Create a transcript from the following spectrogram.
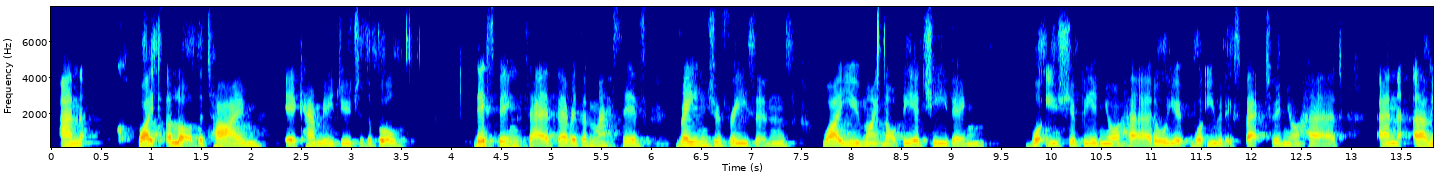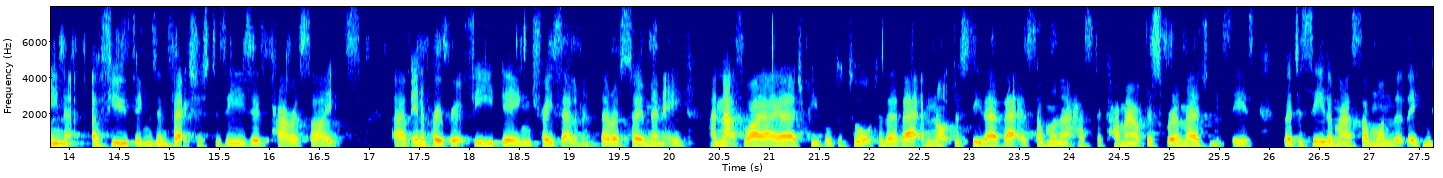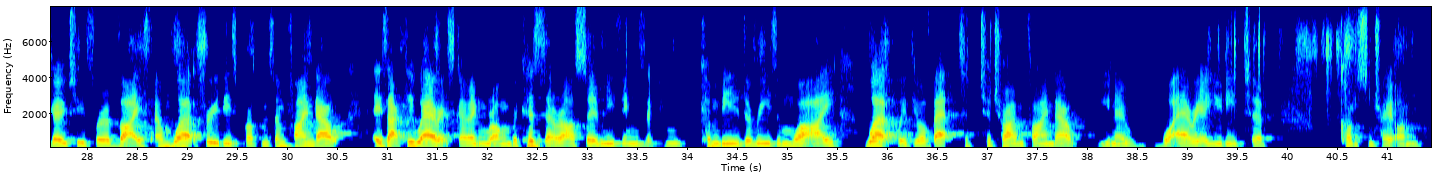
And quite a lot of the time it can be due to the bull. This being said, there is a massive range of reasons why you might not be achieving what you should be in your herd or you, what you would expect to in your herd. And I mean, a few things infectious diseases, parasites, um, inappropriate feeding, trace elements. There are so many. And that's why I urge people to talk to their vet and not just see their vet as someone that has to come out just for emergencies, but to see them as someone that they can go to for advice and work through these problems and find out exactly where it's going wrong because there are so many things that can, can be the reason why. Work with your vet to, to try and find out, you know, what area you need to concentrate on.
